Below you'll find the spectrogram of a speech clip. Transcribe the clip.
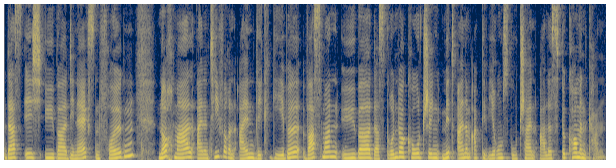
dass ich über die nächsten Folgen nochmal einen tieferen Einblick gebe, was man über das Gründercoaching mit einem Aktivierungsgutschein alles bekommen kann.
